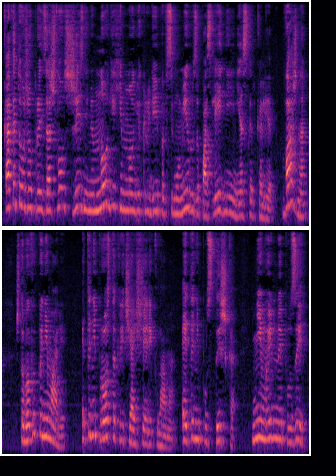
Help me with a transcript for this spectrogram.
как это уже произошло с жизнями многих и многих людей по всему миру за последние несколько лет. Важно, чтобы вы понимали, это не просто кричащая реклама, это не пустышка, не мыльный пузырь.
